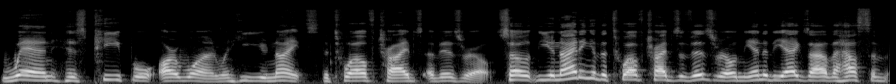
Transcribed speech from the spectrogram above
when his people are are one when he unites the 12 tribes of Israel. So the uniting of the 12 tribes of Israel and the end of the exile of the house of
